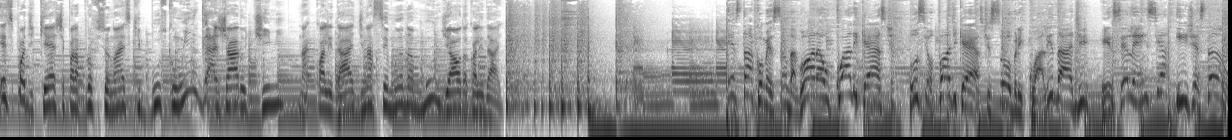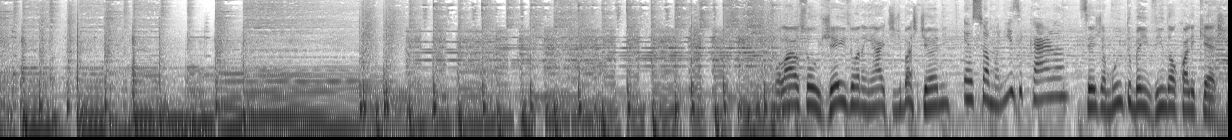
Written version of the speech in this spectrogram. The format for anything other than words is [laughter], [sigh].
Esse podcast é para profissionais que buscam engajar o time na qualidade na Semana Mundial da Qualidade. Está começando agora o QualiCast, o seu podcast sobre qualidade, excelência e gestão. Olá, eu sou o Jason Aranharte de Bastiani. Eu sou a Monize Carla. Seja muito bem-vindo ao QualiCast.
